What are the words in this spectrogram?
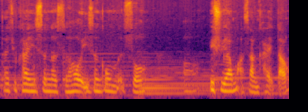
带去看医生的时候，医生跟我们说，呃，必须要马上开刀。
